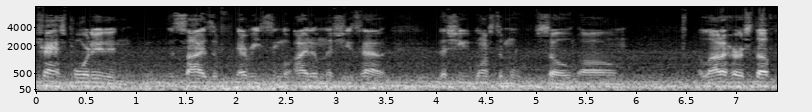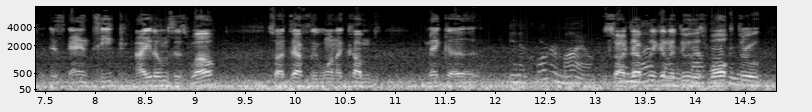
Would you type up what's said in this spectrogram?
transported and the size of every single item that she's had, that she wants to move. So, um, a lot of her stuff is antique items as well. So I definitely want to come make a. In a quarter mile. So I'm definitely going to do this walkthrough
